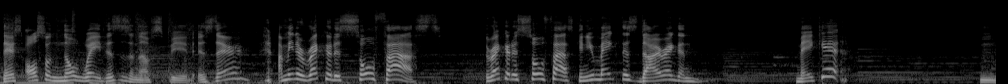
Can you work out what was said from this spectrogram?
There's also no way this is enough speed, is there? I mean, the record is so fast. The record is so fast. Can you make this direct and make it? Hmm.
